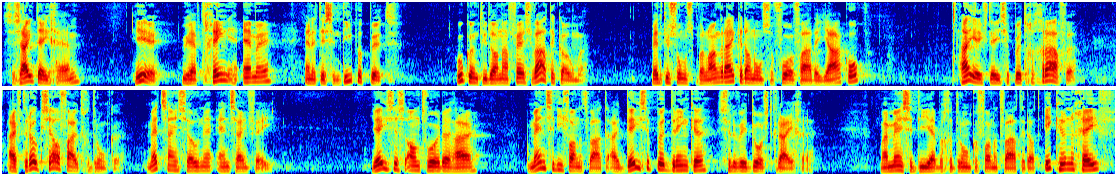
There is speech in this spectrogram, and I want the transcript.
Ze zei tegen hem: Heer, u hebt geen emmer en het is een diepe put. Hoe kunt u dan aan vers water komen? Bent u soms belangrijker dan onze voorvader Jacob? Hij heeft deze put gegraven. Hij heeft er ook zelf uitgedronken, met zijn zonen en zijn vee. Jezus antwoordde haar: Mensen die van het water uit deze put drinken, zullen weer dorst krijgen. Maar mensen die hebben gedronken van het water dat ik hun geef,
